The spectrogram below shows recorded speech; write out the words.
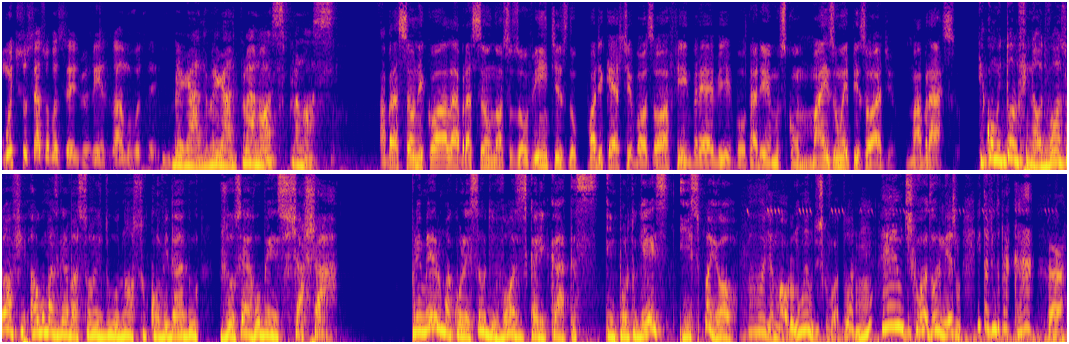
Muito sucesso a vocês, meus lindos. Amo vocês. Obrigado, obrigado. Para nós, para nós. Abração, Nicola. Abração, nossos ouvintes do podcast Voz Off. Em breve voltaremos com mais um episódio. Um abraço. E como em todo final de Voz Off, algumas gravações do nosso convidado José Rubens Chachá. Primeiro, uma coleção de vozes caricatas em português e espanhol. Olha, Mauro, não é um disco voador? Hum? É um disco voador mesmo. E tá vindo pra cá. Tá.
